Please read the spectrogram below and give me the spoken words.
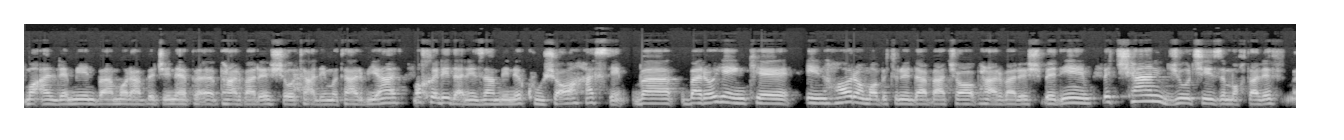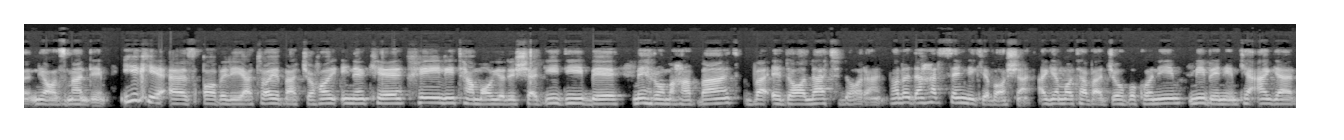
معلمین و مروجین پرورش و تعلیم و تربیت ما خیلی در این زمینه کوشا هستیم و برای اینکه اینها را ما بتونیم در بچه ها پرورش بدیم به چند جور چیز مختلف نیازمندیم. یکی از قابلیت های بچه های اینه که خیلی تمایل شدیدی به مهر و محبت و عدالت دارن. حالا در هر سنی که باشن اگر ما توجه بکنیم می‌بینیم که اگر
